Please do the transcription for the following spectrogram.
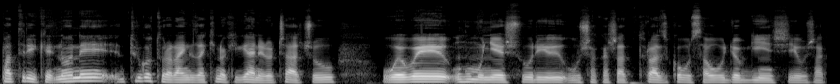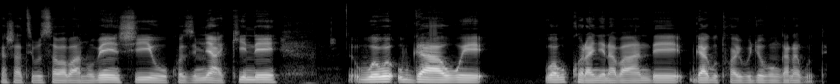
Patrick none turiho turarangiza kino kiganiro cyacu wewe nk'umunyeshuri ubushakashatsi turazi ko busaba uburyo bwinshi ubushakashatsi busaba abantu benshi ukoze imyaka ine wowe ubwawe wabukoranye na bande bwagutwaye uburyo bungana gute?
